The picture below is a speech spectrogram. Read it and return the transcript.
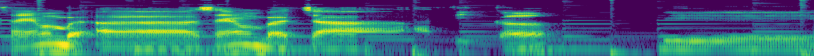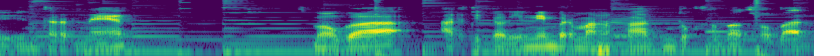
Saya, memba uh, saya membaca artikel di internet. Semoga artikel ini bermanfaat untuk sobat-sobat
